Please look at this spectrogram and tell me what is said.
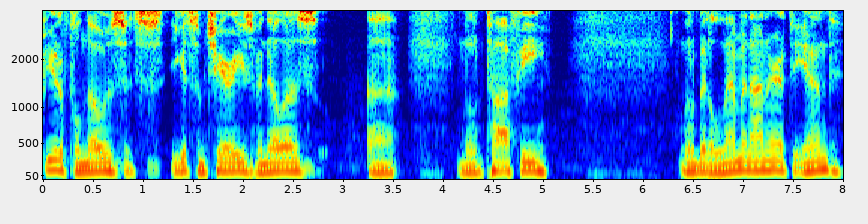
beautiful nose. It's you get some cherries vanillas uh, a little toffee a little bit of lemon on there at the end.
